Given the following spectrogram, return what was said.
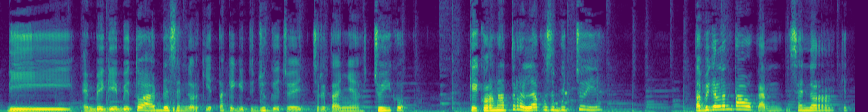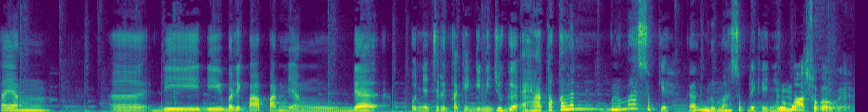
di MBGB tuh ada senior kita kayak gitu juga coy ceritanya. Cuy kok kayak kurang natural aku sebut cuy ya. Tapi kalian tahu kan senior kita yang eh, di di balik papan yang dia punya cerita kayak gini juga. Eh atau kalian belum masuk ya? Kalian belum masuk deh kayaknya. Belum masuk aku kayak.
